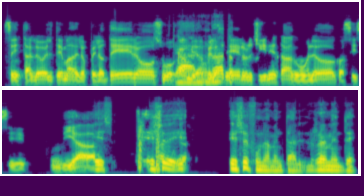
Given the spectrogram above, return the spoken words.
se instaló el tema de los peloteros, hubo cambio de peloteros, los chiquines estaban como locos, así, sí, un día. eso, es, eso, es, fundamental, realmente.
